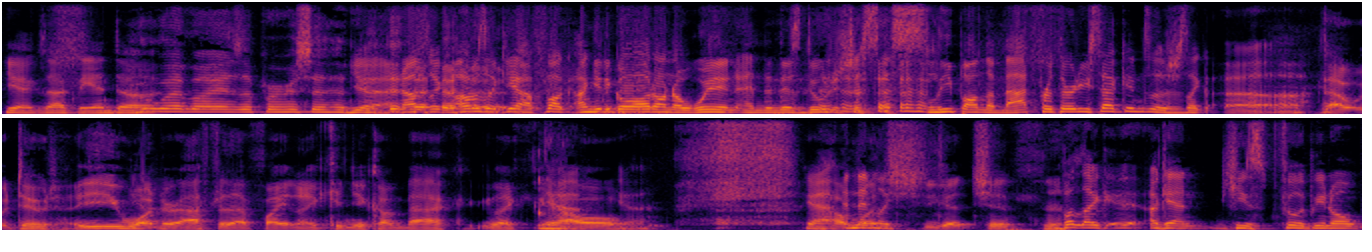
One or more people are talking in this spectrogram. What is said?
yeah, exactly. And uh, Who am I as a person? yeah, and I was like, I was like, yeah, fuck, I'm gonna go out on a win, and then this dude is just asleep on the mat for 30 seconds. I was just like, uh, That would, dude. You wonder after that fight, like, can you come back? Like, yeah, how yeah, yeah, how and then like much you get chin? But like uh, again, he's Filipino.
